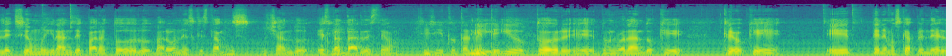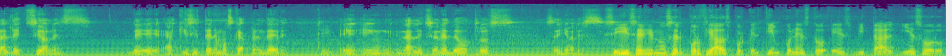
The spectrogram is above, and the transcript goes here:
lección muy grande para todos los varones que estamos escuchando esta tarde, Esteban. Sí, sí, totalmente. Y, doctor eh, don Rolando, que creo que eh, tenemos que aprender las lecciones de, aquí sí tenemos que aprender en, las lecciones de otros señores. Sí, Sergio, no ser porfiados porque el tiempo en esto es vital y es oro.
